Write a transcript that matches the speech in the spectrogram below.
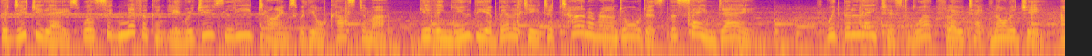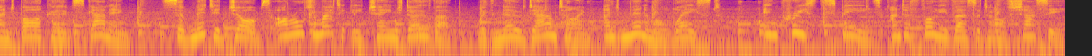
the DigiLase will significantly reduce lead times with your customer, giving you the ability to turn around orders the same day. With the latest workflow technology and barcode scanning, submitted jobs are automatically changed over with no downtime and minimal waste. Increased speeds and a fully versatile chassis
